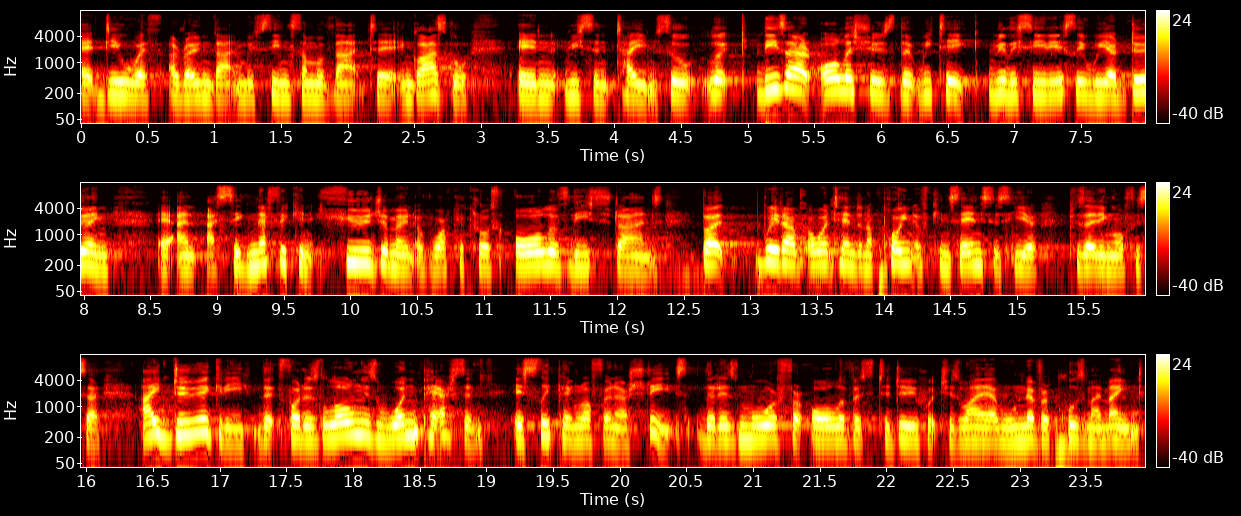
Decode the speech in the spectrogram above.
uh, deal with around that, and we've seen some of that uh, in Glasgow in recent times. So, look, these are all issues that we take really seriously. We are doing uh, an, a significant, huge amount of work across all of these strands But where I, I want to end on a point of consensus here, presiding officer, I do agree that for as long as one person is sleeping rough on our streets, there is more for all of us to do, which is why I will never close my mind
